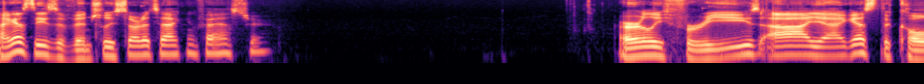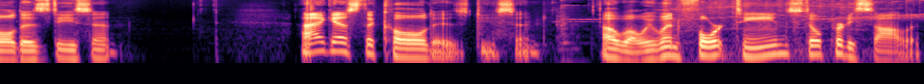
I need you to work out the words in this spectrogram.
I guess these eventually start attacking faster. Early freeze. Ah, yeah, I guess the cold is decent. I guess the cold is decent. Oh, well, we win 14. Still pretty solid.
